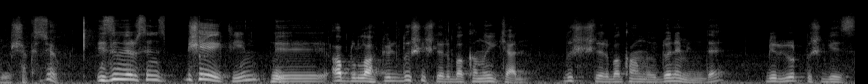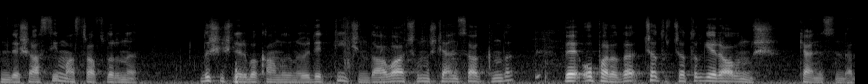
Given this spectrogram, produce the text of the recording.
Bunun şakası yok. İzin verirseniz bir şey ekleyeyim. Ee, Abdullah Gül Dışişleri Bakanı iken Dışişleri Bakanlığı döneminde bir yurt dışı gezisinde şahsi masraflarını Dışişleri Bakanlığı'na ödettiği için dava açılmış kendisi hakkında ve o para da çatır çatır geri alınmış kendisinden.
